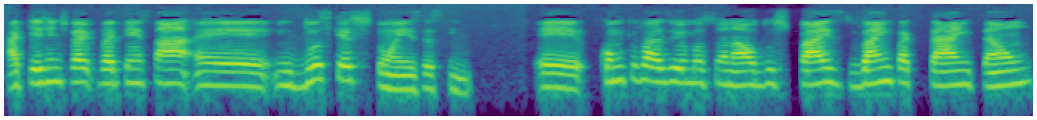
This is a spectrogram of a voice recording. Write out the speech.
aqui a gente vai, vai pensar é, em duas questões, assim é, como que o vazio emocional dos pais vai impactar, então,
